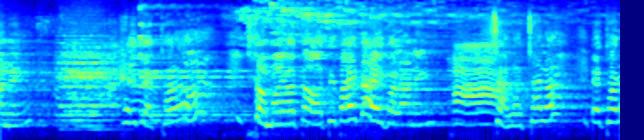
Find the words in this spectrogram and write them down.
ମାନେ ହେଇ ଦେଖ ସମୟ ତ ଅତିବାହିତ ହେଇଗଲାଣି ଚାଲ ଚାଲ ଏଥର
